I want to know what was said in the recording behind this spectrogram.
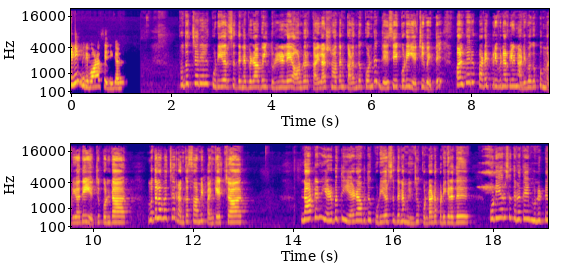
இனி விரிவான செய்திகள். புதுச்சேரியில் குடியரசு தின விழாவில் துணைநிலை ஆளுநர் கைலாஷ்நாதன் கலந்து கொண்டு தேசிய கொடி ஏற்றி வைத்து பல்வேறு படைப்பிரிவினர்களின் அணிவகுப்பு மரியாதையை ஏற்றுக்கொண்டார். முதலமைச்சர் ரங்கசாமி பங்கேற்றார். நாட்டின் எழுபத்தி ஏழாவது குடியரசு தினம் இன்று கொண்டாடப்படுகிறது. குடியரசு தினத்தை முன்னிட்டு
